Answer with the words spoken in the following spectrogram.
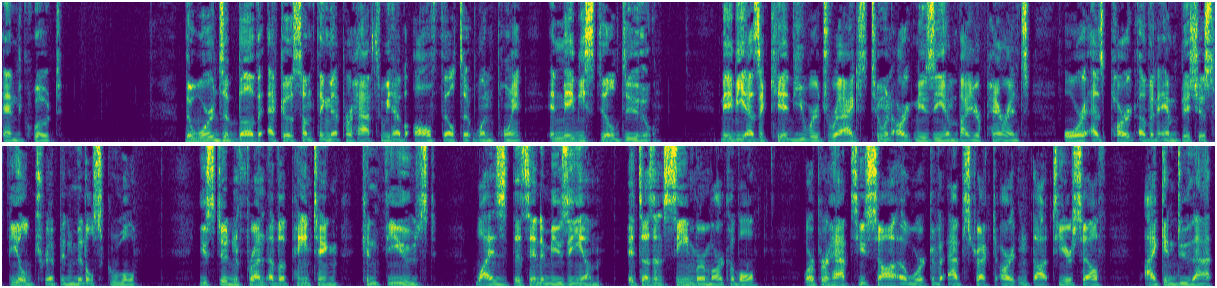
End quote. The words above echo something that perhaps we have all felt at one point and maybe still do. Maybe as a kid you were dragged to an art museum by your parents or as part of an ambitious field trip in middle school. You stood in front of a painting, confused. Why is this in a museum? It doesn't seem remarkable. Or perhaps you saw a work of abstract art and thought to yourself, I can do that.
